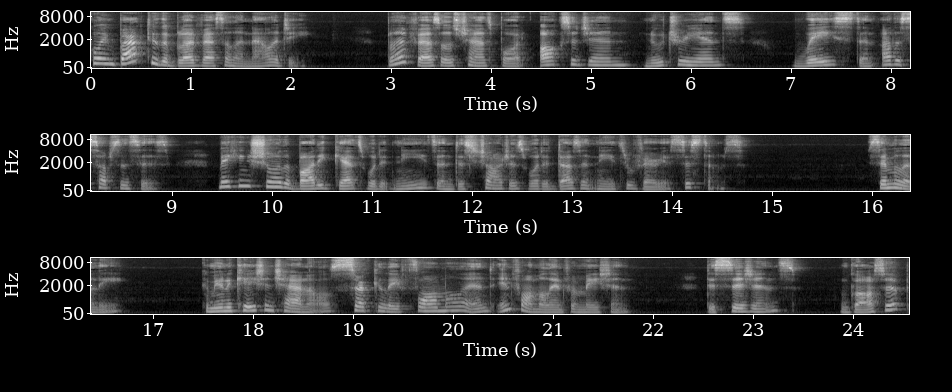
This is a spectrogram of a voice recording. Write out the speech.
Going back to the blood vessel analogy, blood vessels transport oxygen, nutrients, waste, and other substances, making sure the body gets what it needs and discharges what it doesn't need through various systems. Similarly, communication channels circulate formal and informal information, decisions, gossip,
